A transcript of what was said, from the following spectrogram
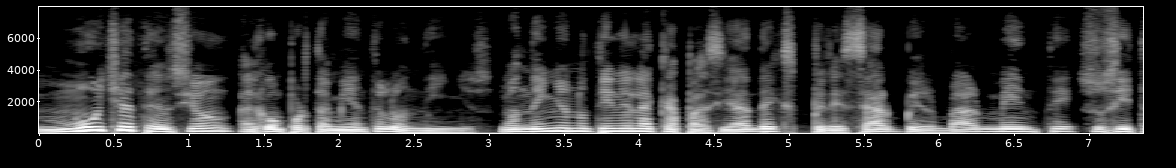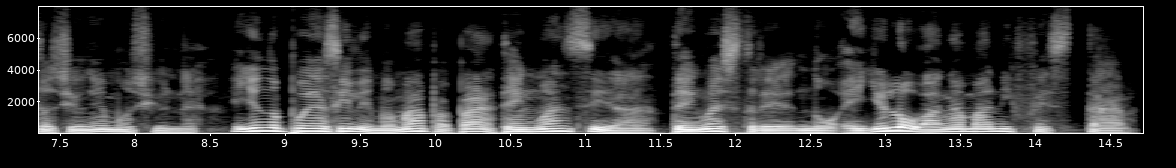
mucha atención al comportamiento de los niños. Los niños no tienen la capacidad de expresar verbalmente su situación emocional. Ellos no pueden decirle, mamá, papá, tengo ansiedad, tengo estrés. No, ellos lo van a manifestar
